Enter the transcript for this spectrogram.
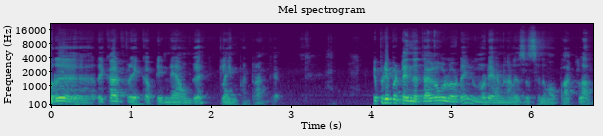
ஒரு ரெக்கார்ட் பிரேக் அப்படின்னே அவங்க கிளைம் பண்ணுறாங்க இப்படிப்பட்ட இந்த தகவலோட இவங்களுடைய அனாலிசிஸ் நம்ம பார்க்கலாம்.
